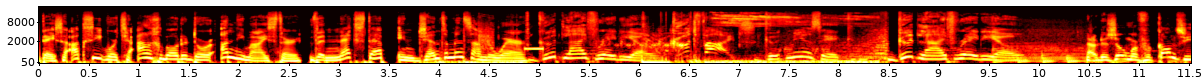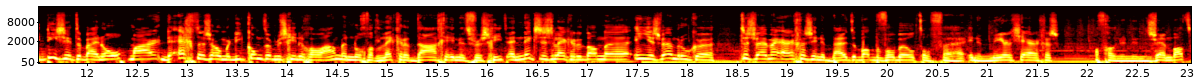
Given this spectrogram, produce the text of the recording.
Deze actie wordt je aangeboden door Andy Meister. The next step in gentlemen's underwear. Good Life Radio. Good vibes. Good music. Good Life Radio. Nou, de zomervakantie die zit er bijna op. Maar de echte zomer die komt er misschien nog wel aan. Met nog wat lekkere dagen in het verschiet. En niks is lekkerder dan eh, in je zwembroek eh, te zwemmen. Ergens in het buitenbad bijvoorbeeld. Of eh, in een meertje ergens. Of gewoon in een zwembad.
